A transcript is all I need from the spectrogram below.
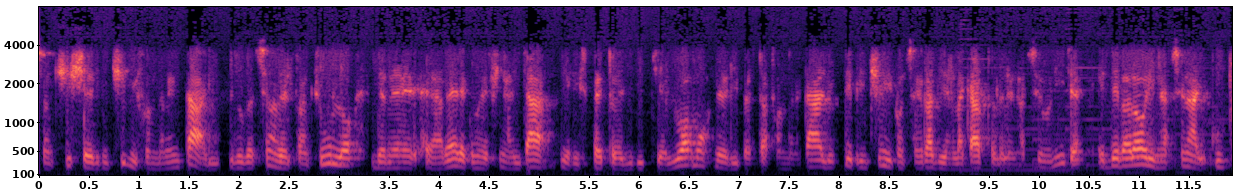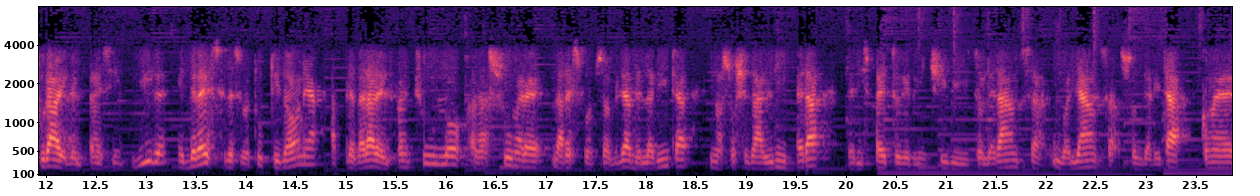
sancisce i principi fondamentali. L'educazione del fanciullo deve avere come finalità il rispetto dei diritti dell'uomo, delle libertà fondamentali, dei principi consacrati nella Carta delle Nazioni Unite e dei valori nazionali e culturali del paese in cui vive e deve essere soprattutto idonea a preparare il fanciullo ad assumere la responsabilità della vita in una società libera nel rispetto dei principi di tolleranza, uguaglianza, solidarietà. Come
